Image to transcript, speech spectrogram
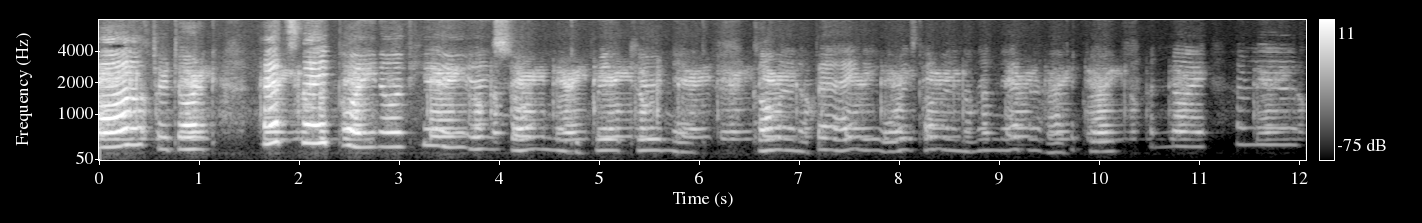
after dark that's my point of view. Someone could break your neck. Coming up behind me, always coming and I never had a clue. And I, am live.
